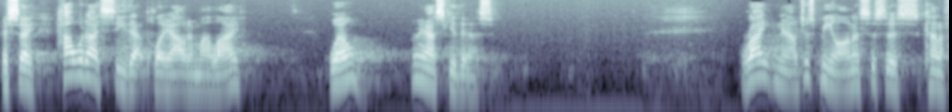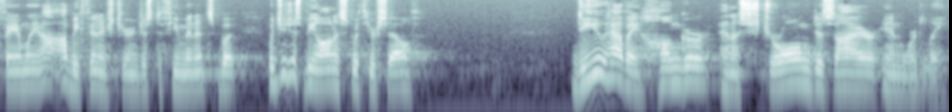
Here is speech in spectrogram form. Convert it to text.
And say, how would I see that play out in my life? Well, let me ask you this. Right now, just be honest. This is kind of family, and I'll be finished here in just a few minutes, but would you just be honest with yourself? Do you have a hunger and a strong desire inwardly?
